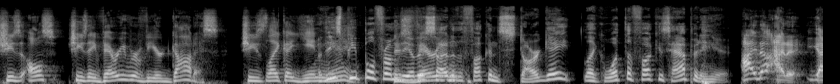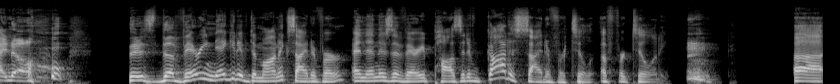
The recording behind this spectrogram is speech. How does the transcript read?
She's also she's a very revered goddess. She's like a yin. Are these yang. people from There's the other very- side of the fucking Stargate? Like, what the fuck is happening here? I know. I, I know. there's the very negative demonic side of her, and then there's a very positive goddess side of, fertil- of fertility. uh,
